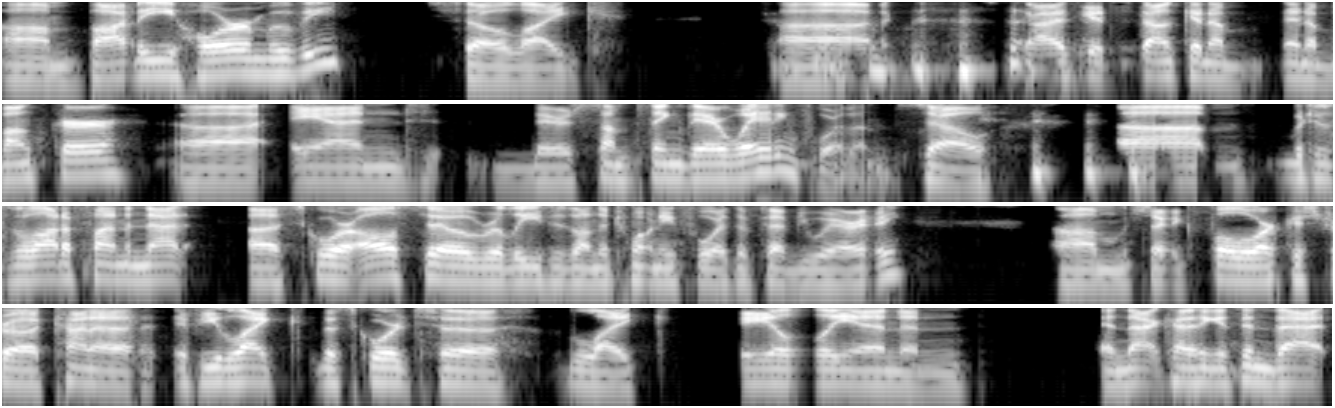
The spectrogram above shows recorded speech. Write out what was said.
um, body horror movie. So like uh, guys get stuck in a in a bunker, uh, and there's something there waiting for them. So, um, which is a lot of fun. And that uh, score also releases on the 24th of February, um, which is like full orchestra kind of. If you like the score to like Alien and and that kind of thing, it's in that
